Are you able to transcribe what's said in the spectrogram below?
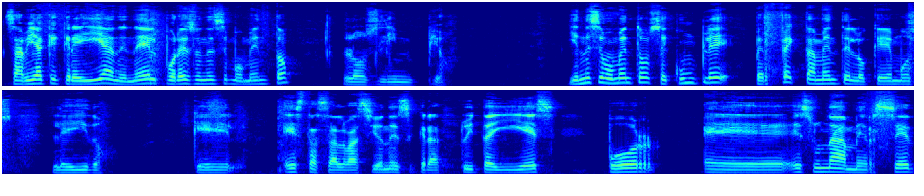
Sabía que creían en Él, por eso en ese momento los limpió. Y en ese momento se cumple perfectamente lo que hemos leído que esta salvación es gratuita y es por eh, es una merced,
